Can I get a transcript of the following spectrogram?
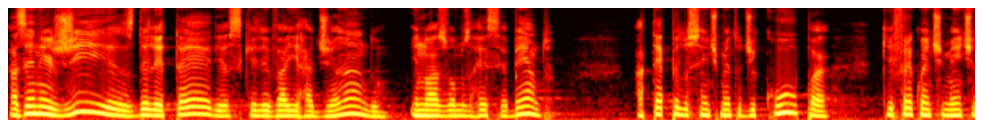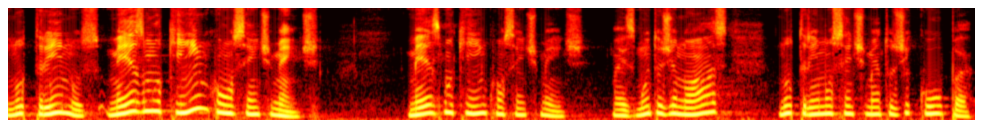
as energias deletérias que ele vai irradiando e nós vamos recebendo, até pelo sentimento de culpa que frequentemente nutrimos, mesmo que inconscientemente. Mesmo que inconscientemente. Mas muitos de nós nutrimos sentimentos de culpa.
